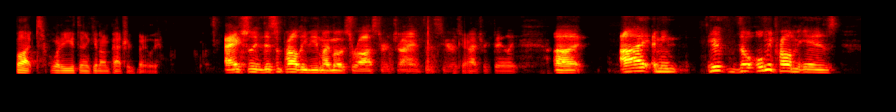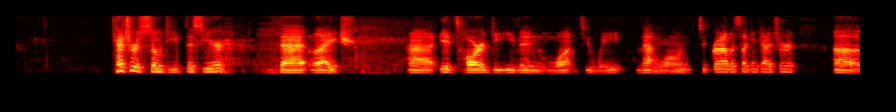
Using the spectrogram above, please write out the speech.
But what are you thinking on Patrick Bailey? Actually, this will probably be my most roster Giant this year is okay. Patrick Bailey. Uh, I I mean, here the only problem is catcher is so deep this year that like uh, it's hard to even want to wait that mm-hmm. long to grab a second catcher. Uh,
